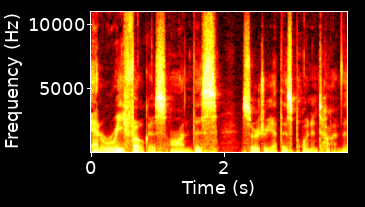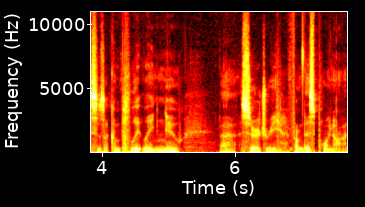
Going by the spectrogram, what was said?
and refocus on this surgery at this point in time. This is a completely new uh, surgery from this point on.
